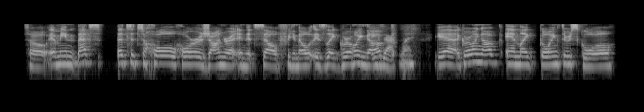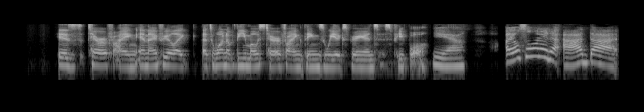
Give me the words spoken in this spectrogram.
So, I mean, that's that's its whole horror genre in itself. You know, is like growing up. Exactly. Yeah, growing up and like going through school is terrifying, and I feel like that's one of the most terrifying things we experience as people. Yeah. I also wanted to add that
